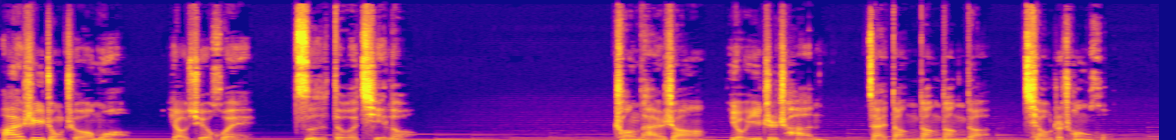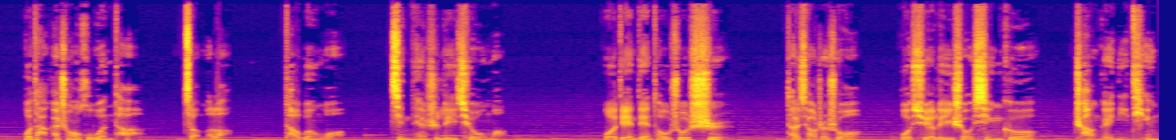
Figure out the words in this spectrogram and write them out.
爱是一种折磨，要学会自得其乐。窗台上有一只蝉，在当当当的敲着窗户。我打开窗户问他：“怎么了？”他问我。今天是立秋吗？我点点头说是。他笑着说：“我学了一首新歌，唱给你听。”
